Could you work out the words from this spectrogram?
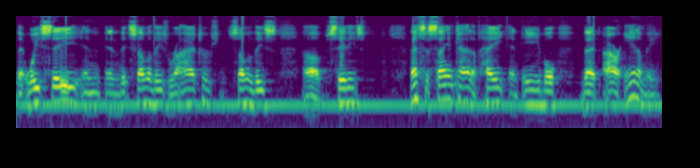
that we see in, in the, some of these rioters, some of these uh, cities, that's the same kind of hate and evil that our enemy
